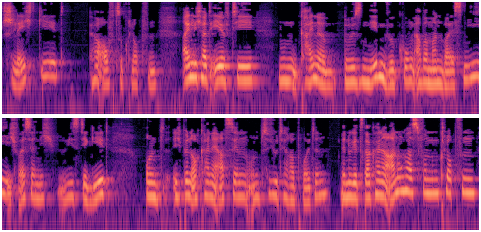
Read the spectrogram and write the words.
schlecht geht, hör auf zu klopfen. Eigentlich hat EFT nun keine bösen Nebenwirkungen, aber man weiß nie. Ich weiß ja nicht, wie es dir geht. Und ich bin auch keine Ärztin und Psychotherapeutin. Wenn du jetzt gar keine Ahnung hast von dem Klopfen,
